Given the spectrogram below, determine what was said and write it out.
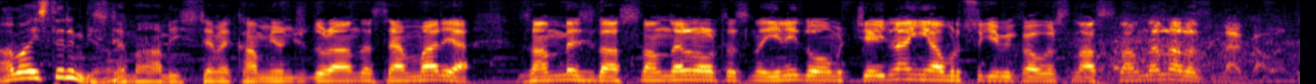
Ama isterim ya. İsteme abi isteme kamyoncu durağında sen var ya Zambezi'de aslanların ortasında yeni doğmuş ceylan yavrusu gibi kalırsın aslanların arasında kalır.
